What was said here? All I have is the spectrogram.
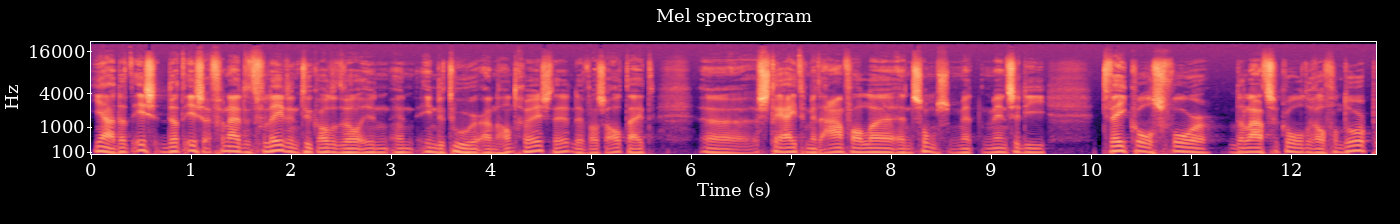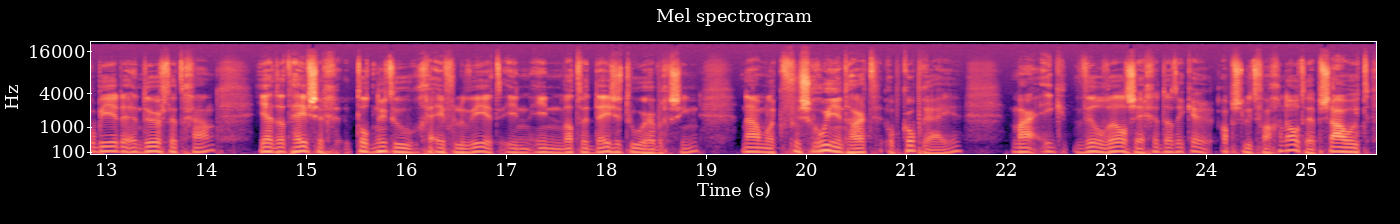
ja, dat is, dat is vanuit het verleden natuurlijk altijd wel in, in, in de Tour aan de hand geweest. Hè. Er was altijd uh, strijd met aanvallen en soms met mensen die twee calls voor de laatste call er al vandoor probeerde en durfde te gaan. Ja, dat heeft zich tot nu toe geëvolueerd in, in wat we deze Tour hebben gezien. Namelijk verschroeiend hard op kop rijden. Maar ik wil wel zeggen dat ik er absoluut van genoten heb. Zou het,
